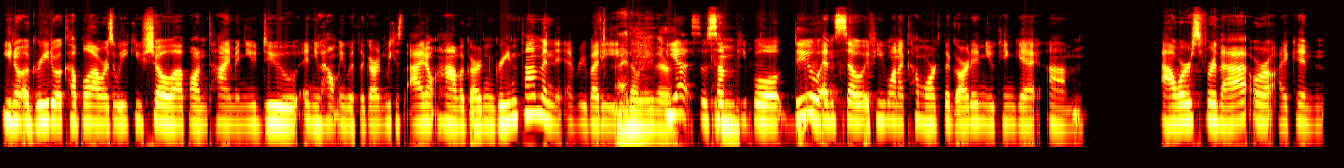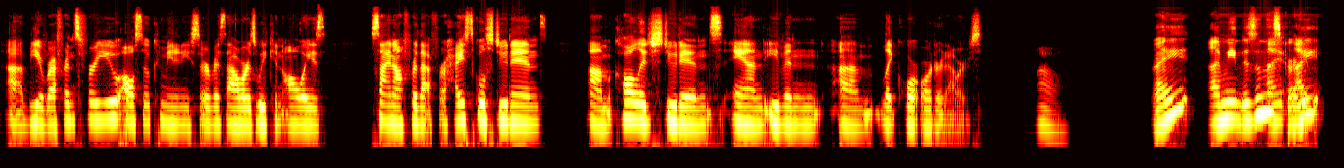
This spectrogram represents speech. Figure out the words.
you know agree to a couple hours a week you show up on time and you do and you help me with the garden because i don't have a garden green thumb and everybody I don't either. yeah so some people do and so if you want to come work the garden you can get um, hours for that or i can uh, be a reference for you also community service hours we can always sign off for that for high school students um, college students and even um, like core ordered hours Wow. Right? I mean, isn't this I- great?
